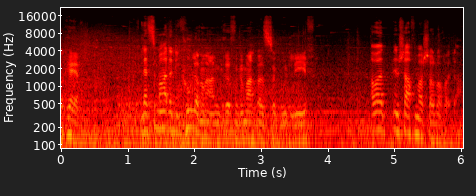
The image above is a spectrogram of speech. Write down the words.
Okay. Letztes Mal hat er die cooleren Angriffe gemacht, als es so gut lief. Aber den schaffen wir schon noch heute Abend.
